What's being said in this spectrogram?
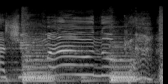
しまうのか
